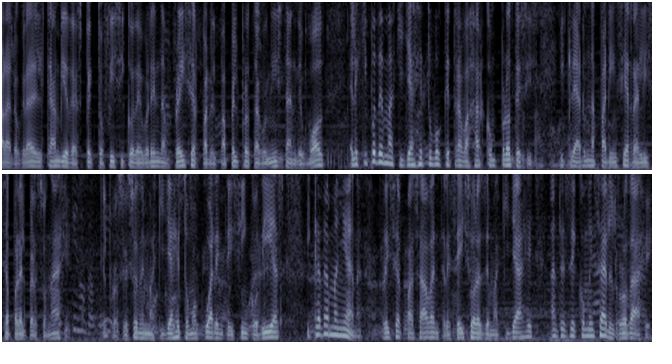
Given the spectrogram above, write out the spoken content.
Para lograr el cambio de aspecto físico de Brendan Fraser para el papel protagonista en The Wall, el equipo de maquillaje tuvo que trabajar con prótesis y crear una apariencia realista para el personaje. El proceso de maquillaje tomó 45 días y cada mañana Fraser pasaba entre 6 horas de maquillaje antes de comenzar el rodaje.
